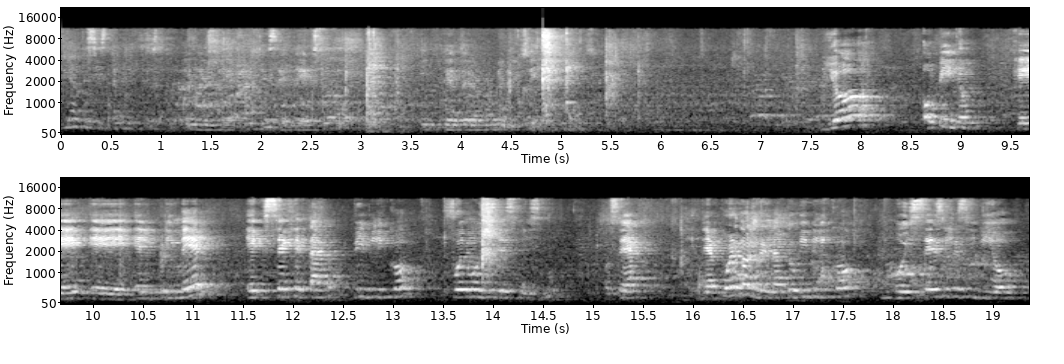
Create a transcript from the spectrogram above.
Fíjate si está en el texto, antes del texto sí. Yo opino que eh, el primer exégeta bíblico fue Moisés mismo. O sea, de acuerdo al relato bíblico, Moisés recibió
